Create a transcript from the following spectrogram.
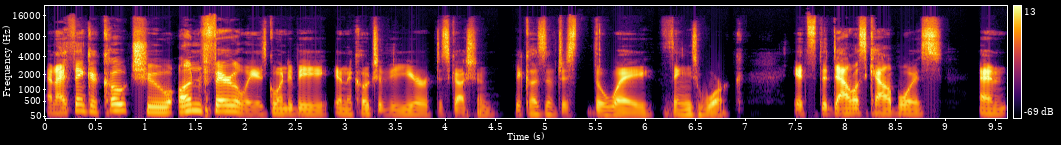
and I think a coach who unfairly is going to be in the coach of the year discussion because of just the way things work it's the Dallas Cowboys, and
